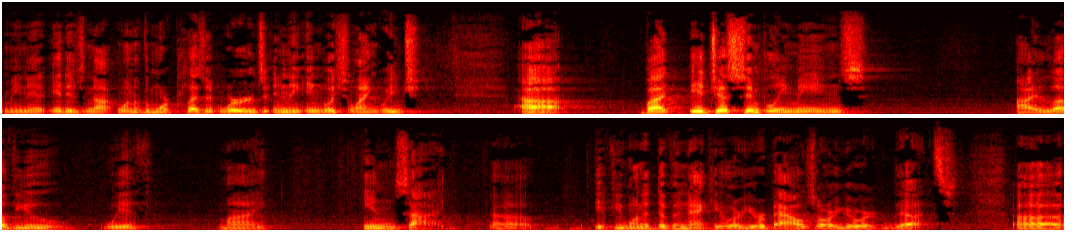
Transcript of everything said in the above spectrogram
I mean, it, it is not one of the more pleasant words in the English language, uh, but it just simply means I love you with my inside. Uh, if you wanted the vernacular, your bowels are your guts. Uh,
